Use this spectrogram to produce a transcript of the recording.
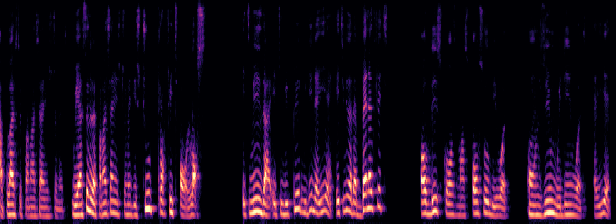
Applies to financial instruments. We are saying that financial instrument is true profit or loss. It means that it will be paid within a year. It means that the benefit of this cost must also be what? Consumed within what? A year.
